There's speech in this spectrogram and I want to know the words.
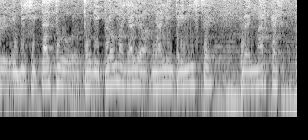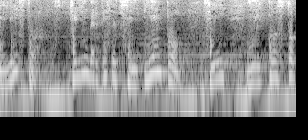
digital tu, diploma, ya lo, ya lo imprimiste, lo enmarcas y listo. ¿Qué le invertiste? Pues el tiempo, ¿sí? Y el costo,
